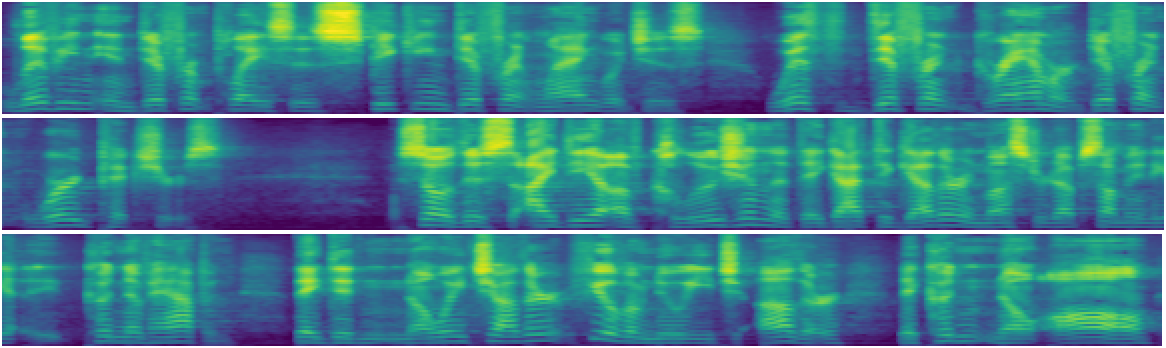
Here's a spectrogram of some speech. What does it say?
living in different places, speaking different languages, with different grammar, different word pictures. So, this idea of collusion that they got together and mustered up something together, couldn't have happened. They didn't know each other. A few of them knew each other. They couldn't know all.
